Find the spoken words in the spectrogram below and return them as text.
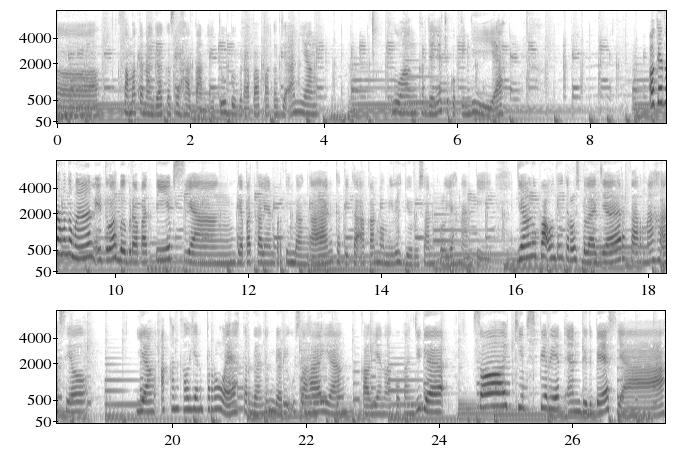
uh, sama tenaga kesehatan. Itu beberapa pekerjaan yang peluang kerjanya cukup tinggi ya. Oke teman-teman, itulah beberapa tips yang dapat kalian pertimbangkan ketika akan memilih jurusan kuliah nanti. Jangan lupa untuk terus belajar karena hasil yang akan kalian peroleh tergantung dari usaha yang kalian lakukan juga. So, keep spirit and do the best ya.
